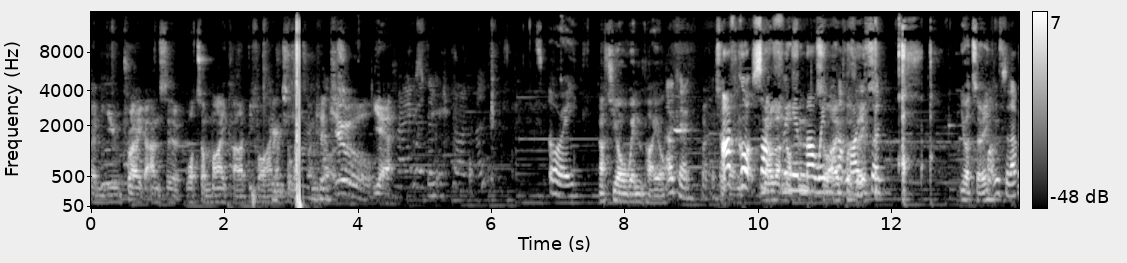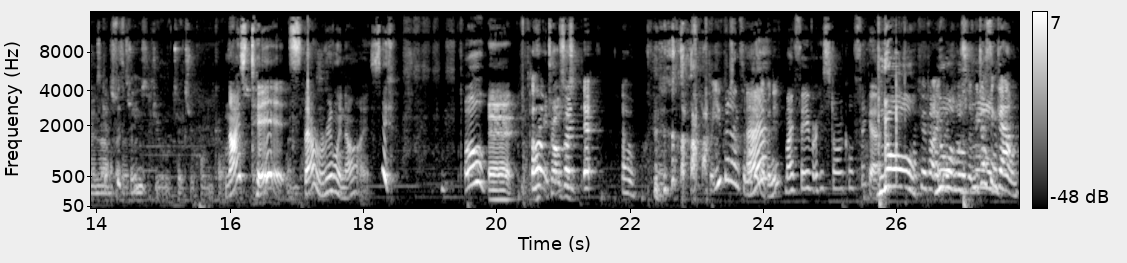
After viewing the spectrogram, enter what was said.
and you try to answer what's on my card before I answer what's on yours. Yeah, Sorry. that's your win pile. Okay. So I've then- got something that in my nothing- wing so I that put lies. this- You what, sorry? Bottom to that. Then Let's get first this moves the duel takes your opponent card. Nice tits. They're really nice. oh. Uh, Oh, Ruby sorry, uh, oh. yeah. but you can answer mine, haven't you? My favourite historical figure. No! My favourite no, I item was was dressing gown.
